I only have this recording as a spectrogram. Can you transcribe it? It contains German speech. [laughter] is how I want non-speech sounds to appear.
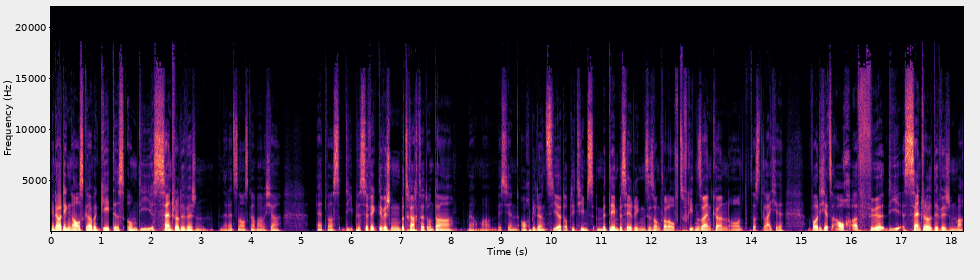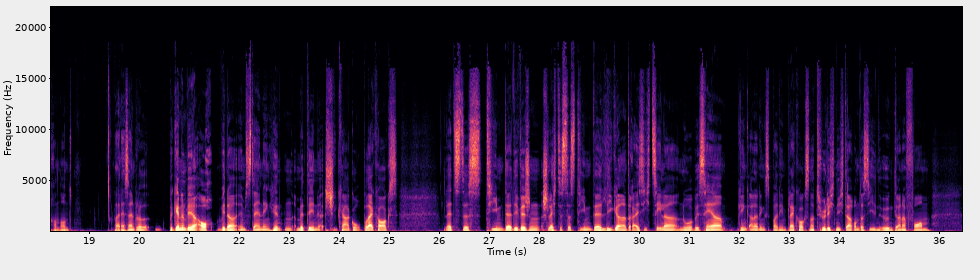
In der heutigen Ausgabe geht es um die Central Division. In der letzten Ausgabe habe ich ja etwas die Pacific Division betrachtet und da ja, mal ein bisschen auch bilanziert, ob die Teams mit dem bisherigen Saisonverlauf zufrieden sein können. Und das gleiche wollte ich jetzt auch für die Central Division machen. Und bei der Central beginnen wir auch wieder im Standing hinten mit den Chicago Blackhawks. Letztes Team der Division, schlechtestes Team der Liga, 30 Zähler nur bisher. Ging allerdings bei den Blackhawks natürlich nicht darum, dass sie in irgendeiner Form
